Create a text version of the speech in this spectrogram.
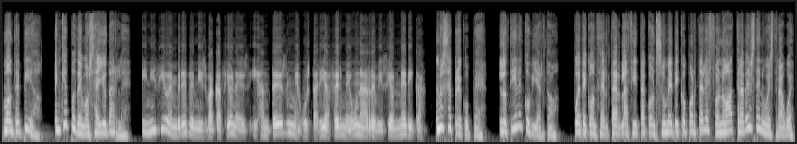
Montepío, ¿en qué podemos ayudarle? Inicio en breve mis vacaciones y antes me gustaría hacerme una revisión médica. No se preocupe, lo tiene cubierto. Puede concertar la cita con su médico por teléfono a través de nuestra web,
